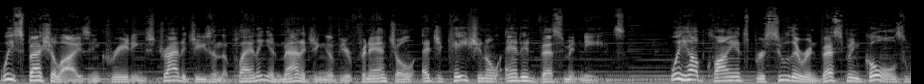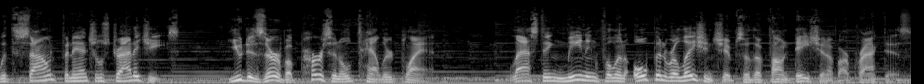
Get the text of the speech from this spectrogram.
We specialize in creating strategies in the planning and managing of your financial, educational, and investment needs. We help clients pursue their investment goals with sound financial strategies. You deserve a personal, tailored plan. Lasting, meaningful, and open relationships are the foundation of our practice.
